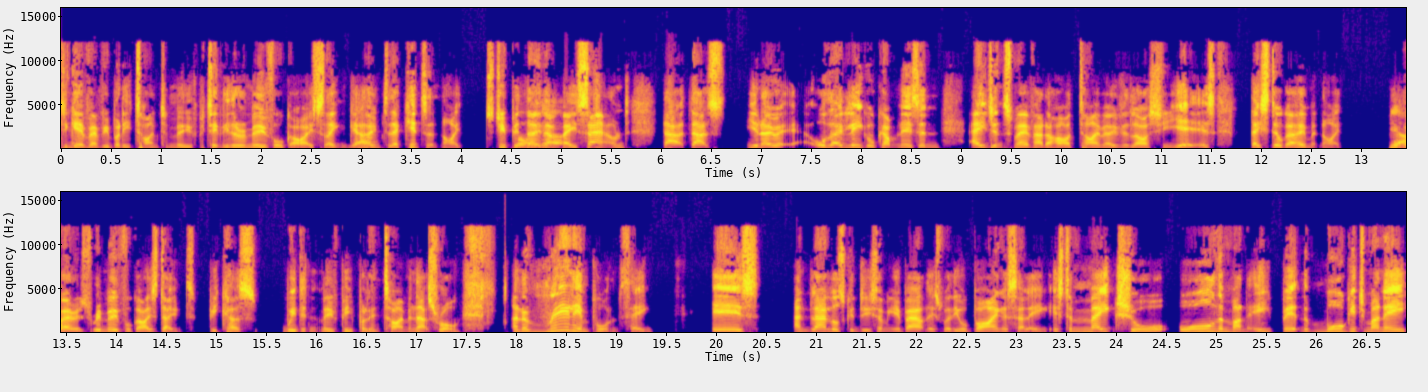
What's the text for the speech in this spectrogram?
to yeah. give everybody time to move, particularly the removal guys, so they can get yeah. home to their kids at night. Stupid oh, though yeah. that may sound, that that's you know, although legal companies and agents may have had a hard time over the last few years, they still go home at night. Yeah. Whereas removal guys don't because we didn't move people in time and that's wrong. And a really important thing is and landlords can do something about this, whether you're buying or selling, is to make sure all the money, be it the mortgage money,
